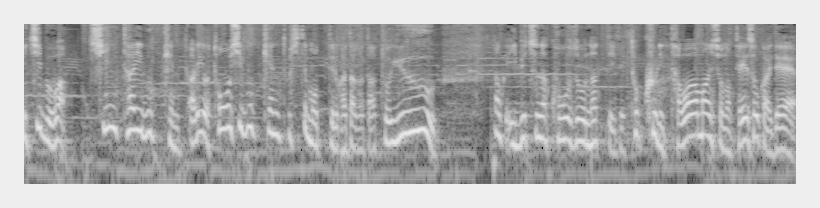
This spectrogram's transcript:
一部は賃貸物件あるいは投資物件として持ってる方々というなんかいびつな構造になっていて特にタワーマンションの低層階で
